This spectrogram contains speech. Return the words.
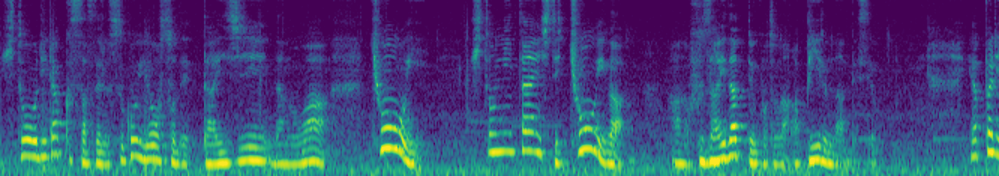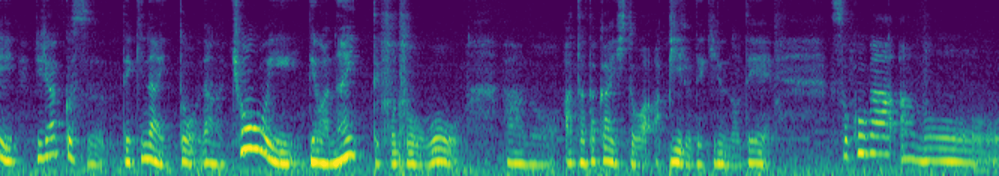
人をリラックスさせるすごい要素で大事なのは脅威人に対して脅威があの不在だっていうことのアピールなんですよ。やっぱりリラックスできないとあの脅威ではないってことをあの温かい人はアピールできるのでそこがあの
